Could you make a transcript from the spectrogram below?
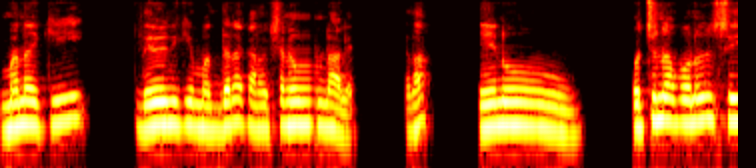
మనకి దేవునికి మధ్యన కనెక్షన్ ఉండాలి కదా? నేను వచ్చినప్పటి నుంచి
